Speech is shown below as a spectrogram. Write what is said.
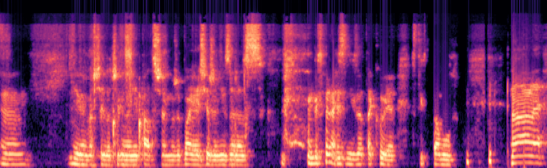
e, nie wiem właśnie dlaczego na nie patrzę, może boję się, że mnie zaraz któraś z nich zaatakuje z tych tomów. No ale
